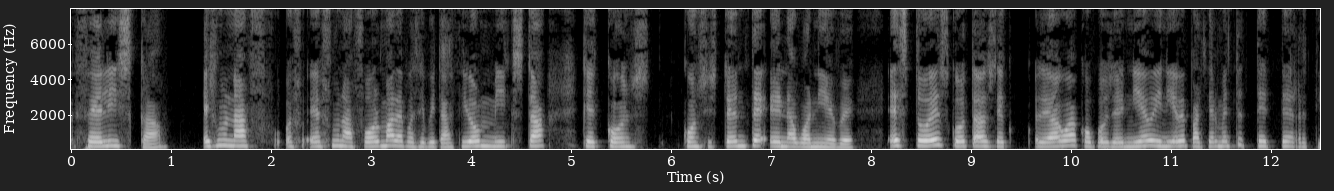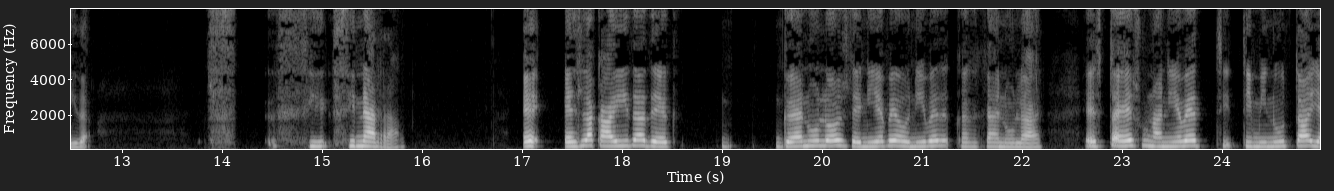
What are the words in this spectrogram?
Celisca es una, es una forma de precipitación mixta que consistente en agua-nieve, esto es, gotas de, agua, copos de nieve y nieve parcialmente derretida. Cinarra es la caída de gránulos de nieve o nieve granular. Esta es una nieve diminuta y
